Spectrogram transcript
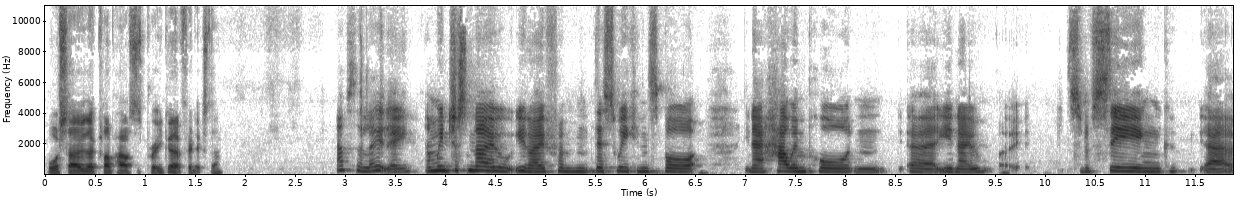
also the clubhouse is pretty good at Felixstowe. Absolutely. And we just know, you know, from this week in sport, you know, how important, uh, you know, sort of seeing, uh,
